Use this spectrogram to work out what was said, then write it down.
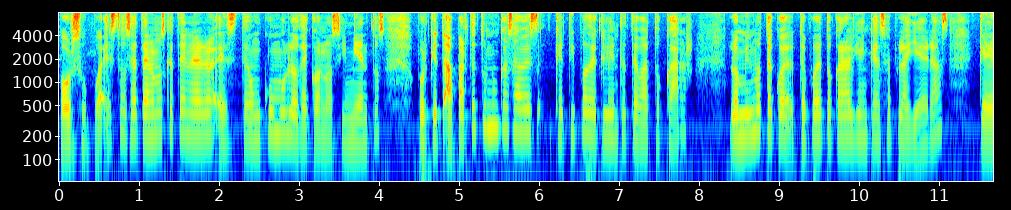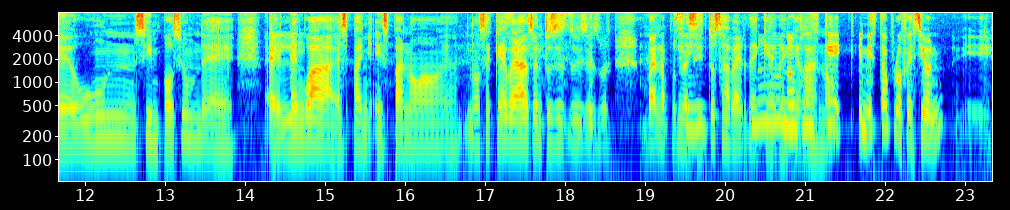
Por supuesto, o sea, tenemos que tener este un cúmulo de conocimientos, porque aparte tú nunca sabes qué tipo de cliente te va a tocar. Lo mismo te, te puede tocar alguien que hace playeras que un simposium de eh, lengua hispano, eh, no sé qué, ¿verdad? Entonces tú dices, bueno, pues necesito saber de qué, de qué pues va, ¿no? Que en esta profesión, eh,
